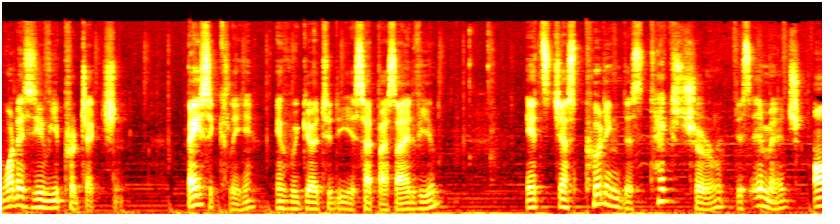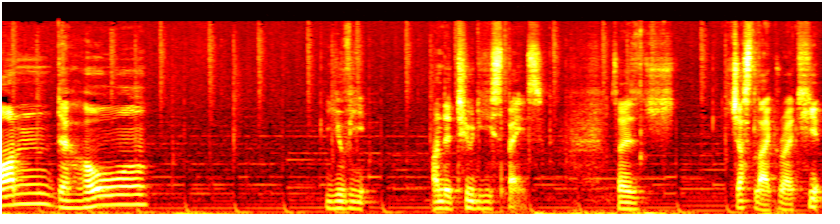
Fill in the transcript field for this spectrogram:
What is UV projection? Basically, if we go to the side-by-side -side view, it's just putting this texture, this image, on the whole UV, on the 2D space. So it's just like right here.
